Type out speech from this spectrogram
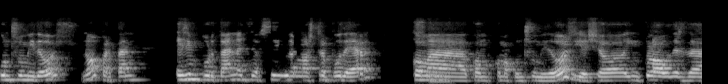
consumidors. No? Per tant, és important exercir el nostre poder com a, sí. com, com a consumidors i això inclou des de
